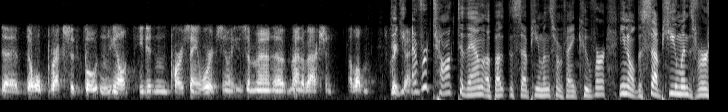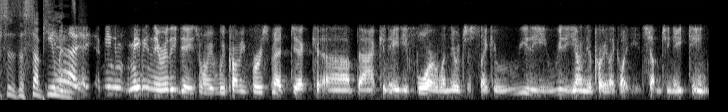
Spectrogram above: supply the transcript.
the the whole Brexit vote and you know he didn't parse any words. You know he's a man a man of action. I love him. Did you ever talk to them about the subhumans from Vancouver? You know, the subhumans versus the subhumans. Yeah, I, I mean, maybe in the early days when we, we probably first met Dick uh, back in '84 when they were just like really, really young. They were probably like, like 17, 18,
